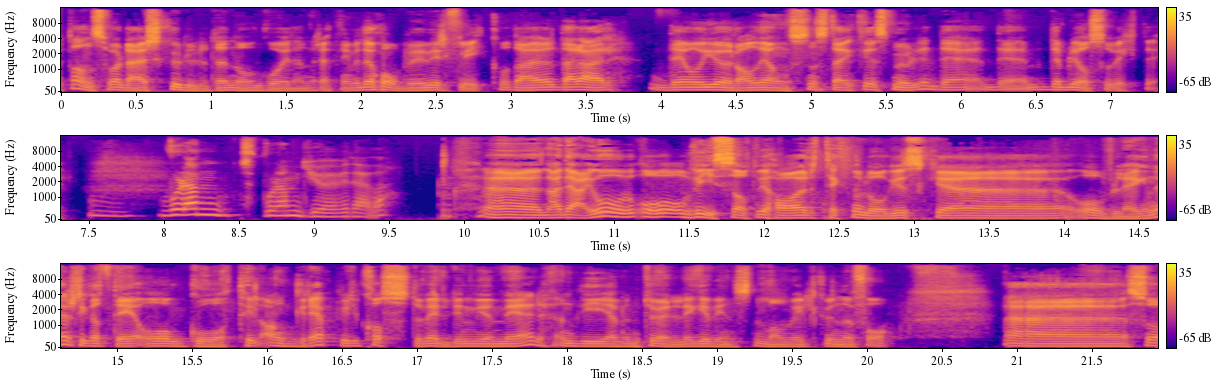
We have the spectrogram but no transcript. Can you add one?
et, ansvar der, skulle det nå gå i den retningen. Men det håper vi virkelig ikke. Og der, der er det å gjøre alliansen sterkest mulig, det, det, det blir også viktig. Mm. Hvordan, hvordan, gjør vi det, da? Eh, nei, Det er jo å, å vise at vi har teknologisk eh, overlegne, slik at det å gå til angrep vil koste veldig mye mer enn de eventuelle gevinstene man vil kunne få. Eh, så,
